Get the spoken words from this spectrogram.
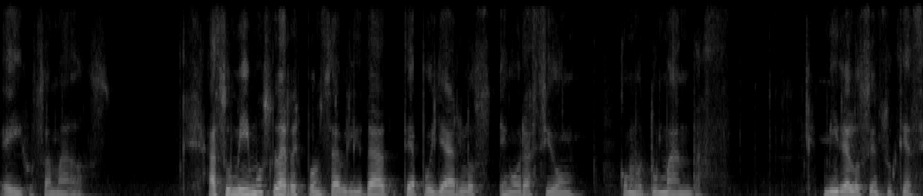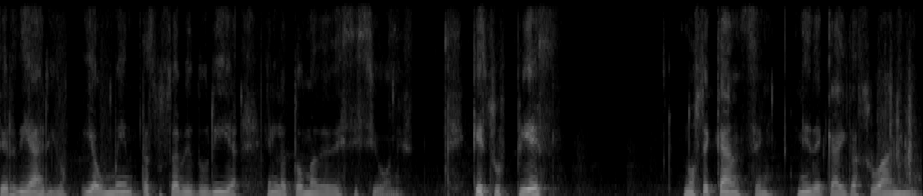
e hijos amados. Asumimos la responsabilidad de apoyarlos en oración como tú mandas. Míralos en su quehacer diario y aumenta su sabiduría en la toma de decisiones. Que sus pies no se cansen ni decaiga su ánimo.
